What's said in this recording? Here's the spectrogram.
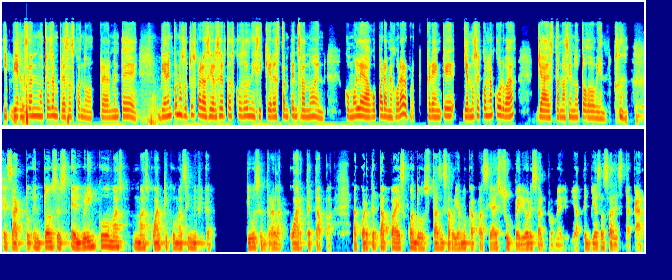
y piensan muchas empresas cuando realmente vienen con nosotros para hacer ciertas cosas, ni siquiera están pensando en cómo le hago para mejorar, porque creen que yéndose con la curva ya están haciendo todo bien. Exacto, entonces el brinco más, más cuántico, más significativo es entrar a la cuarta etapa. La cuarta etapa es cuando estás desarrollando capacidades superiores al promedio. Ya te empiezas a destacar,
